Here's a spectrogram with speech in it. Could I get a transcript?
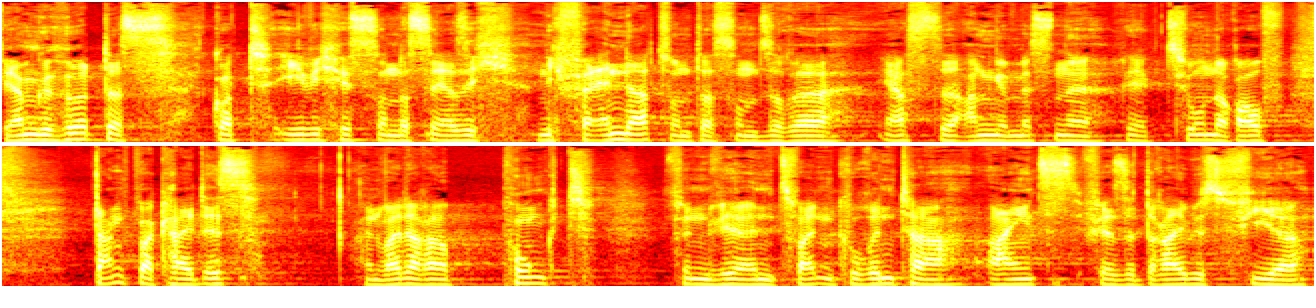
Wir haben gehört, dass Gott ewig ist und dass er sich nicht verändert und dass unsere erste angemessene Reaktion darauf Dankbarkeit ist. Ein weiterer Punkt finden wir in 2. Korinther 1, Verse 3 bis 4,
